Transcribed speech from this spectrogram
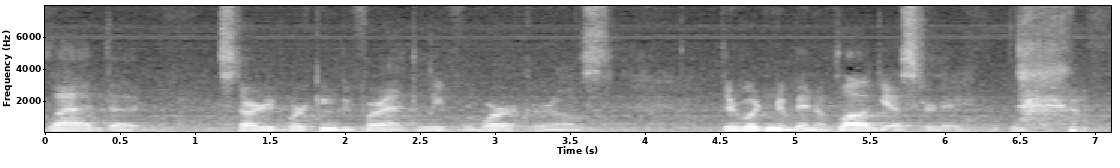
glad that it started working before I had to leave for work or else there wouldn't have been a vlog yesterday.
